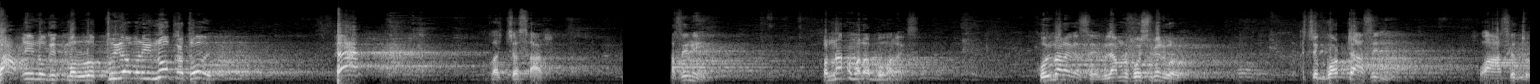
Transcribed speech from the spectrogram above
বাপ এই নদীত মরলো, তুই আবার এই নৌকা তো হ্যাঁ? আচ্ছা স্যার। আসেনি? না, আমার আব্বু মারা গেছে। কই মারা গেছে? বলে, আমরা পশ্চিমের ঘর আচ্ছা গড়টা আসেনি। ও, আছে তো।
